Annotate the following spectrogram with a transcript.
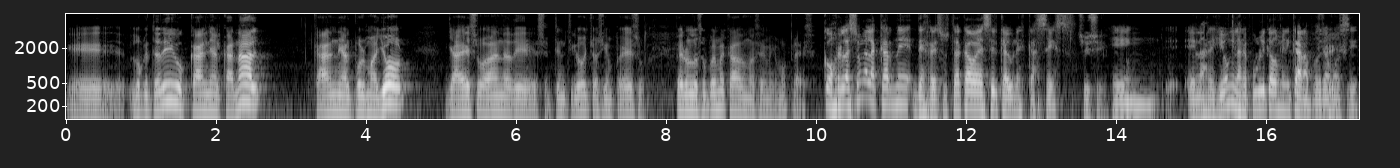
Eh, lo que te digo, carne al canal, carne al por mayor, ya eso anda de 78 a 100 pesos pero en los supermercados no es el mismo precio. Con relación a la carne de res, usted acaba de decir que hay una escasez sí, sí. En, la región y la República Dominicana, podríamos decir.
